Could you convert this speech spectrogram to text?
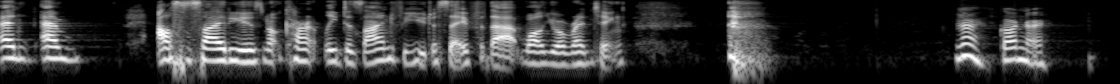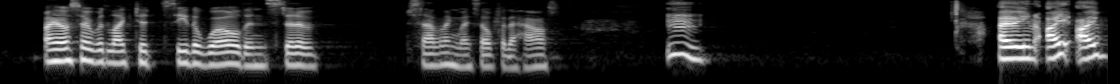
and and our society is not currently designed for you to save for that while you're renting. No, God no. I also would like to see the world instead of saddling myself with a house. Mm. I mean, I I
